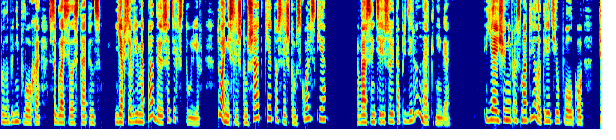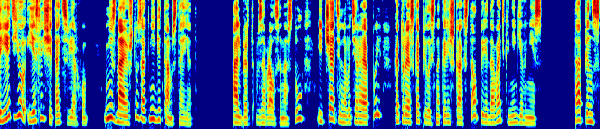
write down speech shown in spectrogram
«Было бы неплохо», — согласилась Таппинс. «Я все время падаю с этих стульев. То они слишком шаткие, то слишком скользкие. Вас интересует определенная книга?» «Я еще не просмотрела третью полку. Третью, если считать сверху. Не знаю, что за книги там стоят». Альберт взобрался на стул и, тщательно вытирая пыль, которая скопилась на корешках, стал передавать книги вниз. Таппинс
